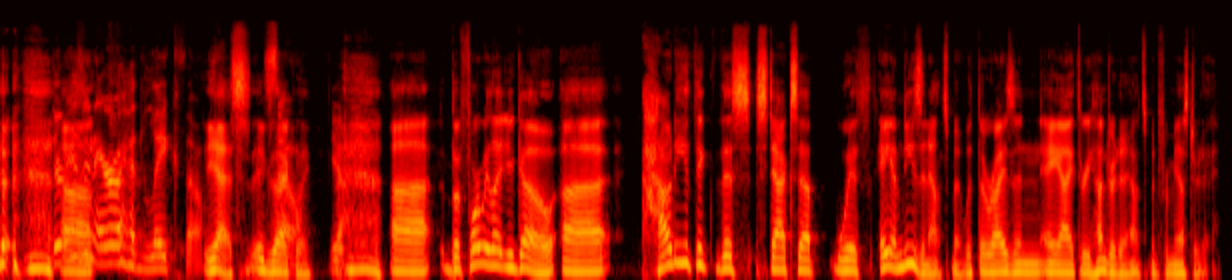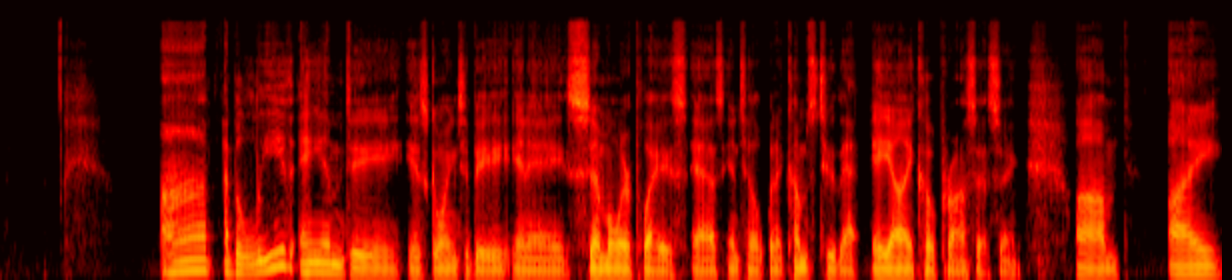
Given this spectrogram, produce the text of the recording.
There is an Arrowhead Lake, though. yes, So, exactly. yeah. Uh, before we let you go, uh, how do you think this stacks up with AMD's announcement, with the Ryzen AI 300 announcement from yesterday? Uh, I believe AMD is going to be in a similar place as Intel when it comes to that AI co-processing. Um, I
